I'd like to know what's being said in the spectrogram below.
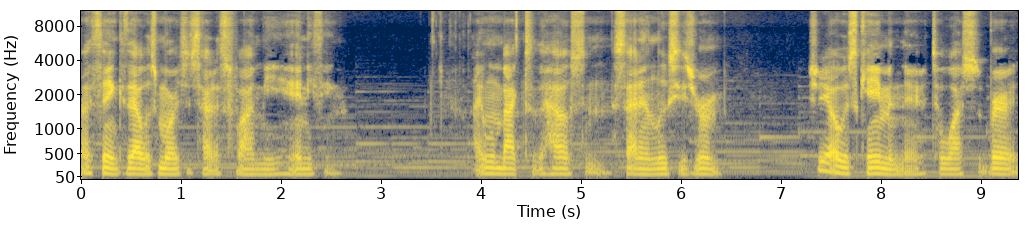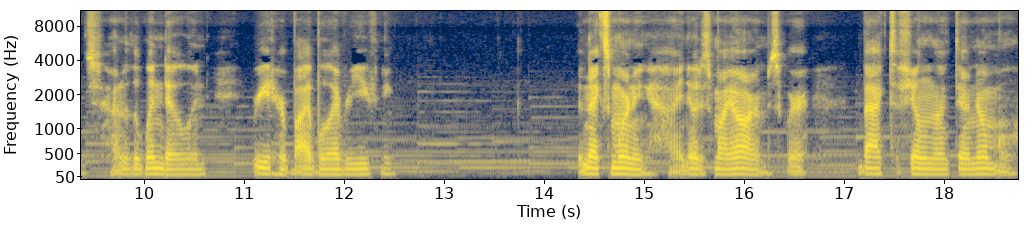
I think that was more to satisfy me anything. I went back to the house and sat in Lucy's room. She always came in there to watch the birds out of the window and read her Bible every evening. The next morning, I noticed my arms were back to feeling like their normal,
